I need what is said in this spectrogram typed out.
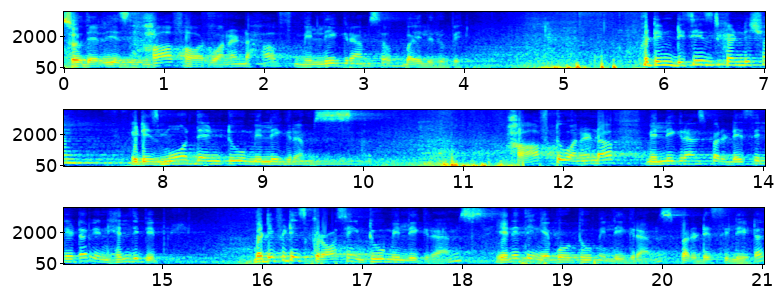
So there is half or one and a half milligrams of bilirubin. But in diseased condition, it is more than 2 milligrams half to one and a half milligrams per deciliter in healthy people. But if it is crossing 2 milligrams, anything above 2 milligrams per deciliter,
